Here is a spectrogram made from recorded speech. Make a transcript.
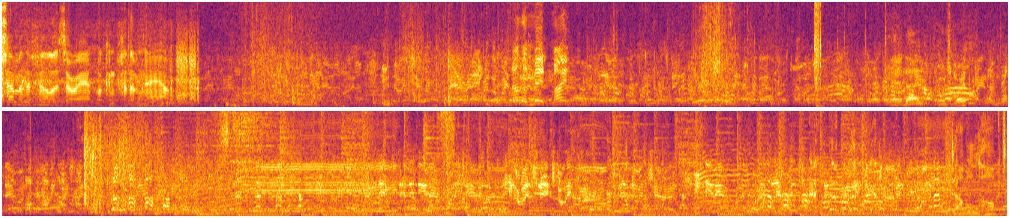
Some of the fellas are out looking for them now. Another mid, mate. Yeah, Dave. Thanks, Double hopped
